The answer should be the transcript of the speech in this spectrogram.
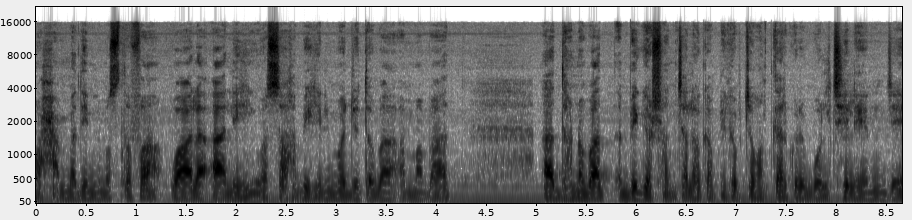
মোহাম্মদিন মুস্তফা ওয়ালা আলিহি ও সাহাবিহিল মজুতবা আম্মাবাদ ধন্যবাদ বিজ্ঞ সঞ্চালক, আপনি খুব চমৎকার করে বলছিলেন যে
